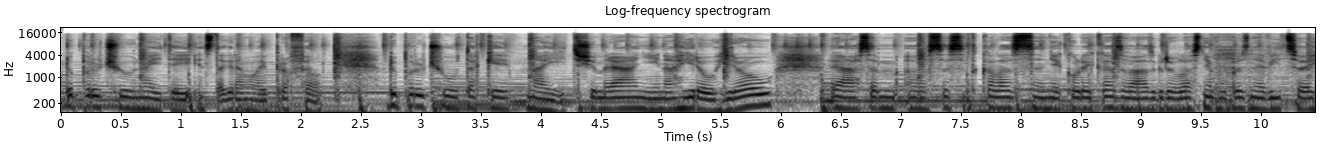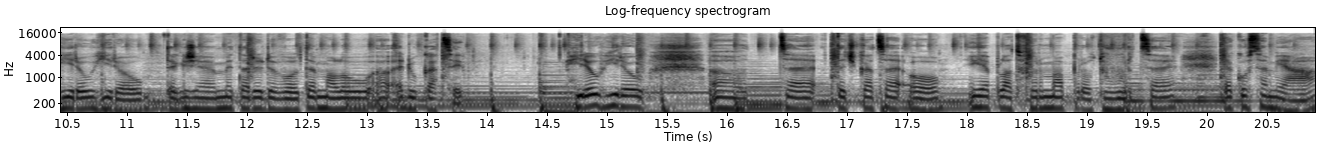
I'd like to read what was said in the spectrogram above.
Doporučuji najít její Instagramový profil. Doporučuji taky najít šimrání na Hero Hero. Já jsem eh, se setkala s několika z vás, kdo vlastně vůbec neví, co je Hero Hero, takže mi tady dovolte malou eh, edukaci. Hero Hero C.co je platforma pro tvůrce, jako jsem já,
